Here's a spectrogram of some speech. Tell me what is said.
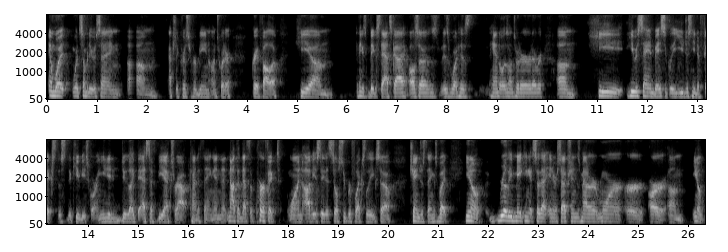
and what what somebody was saying, um actually Christopher Bean on Twitter, great follow. He um I think it's big stats guy also is, is what his handle is on Twitter or whatever. Um, he he was saying basically you just need to fix this the QB scoring. You need to do like the SFBX route kind of thing. And not that that's the perfect one. Obviously, that's still super flex league, so changes things. But you know, really making it so that interceptions matter more or are, um, you know,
